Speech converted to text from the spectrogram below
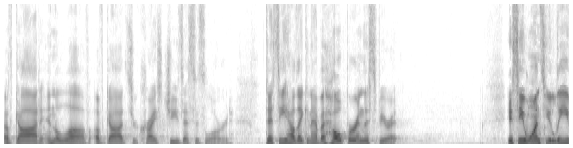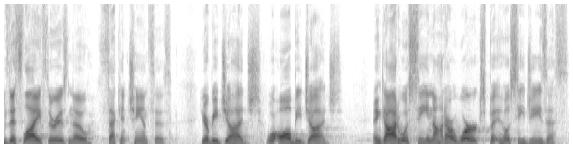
of God and the love of God through Christ Jesus as Lord, to see how they can have a helper in the Spirit. You see, once you leave this life, there is no second chances. You'll be judged. We'll all be judged. And God will see not our works, but He'll see Jesus.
